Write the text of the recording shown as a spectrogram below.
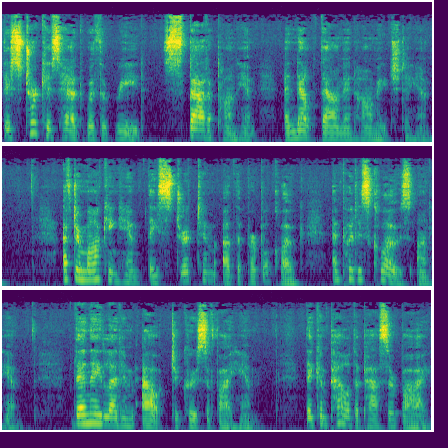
They struck his head with a reed, spat upon him, and knelt down in homage to him. After mocking him, they stripped him of the purple cloak and put his clothes on him. Then they led him out to crucify him. They compelled a passer-by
